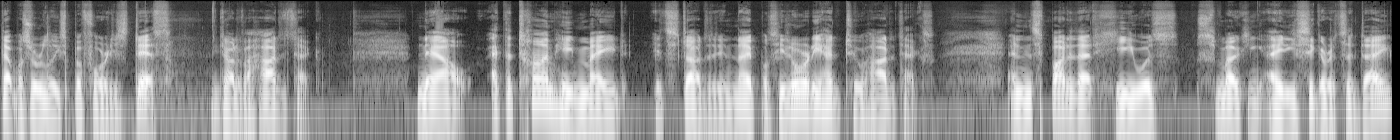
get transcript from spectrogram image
that was released before his death. He died of a heart attack. Now, at the time he made It Started in Naples, he'd already had two heart attacks. And in spite of that, he was smoking 80 cigarettes a day.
